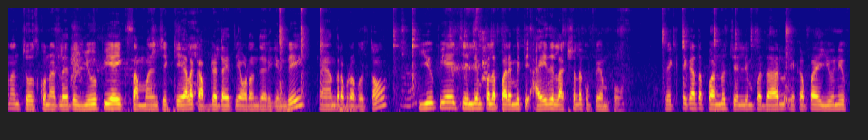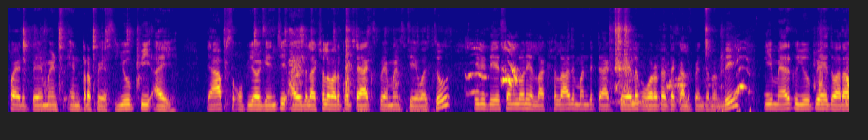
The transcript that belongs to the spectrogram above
మనం చూసుకున్నట్లయితే యూపీఐకి సంబంధించి కీలక అప్డేట్ అయితే ఇవ్వడం జరిగింది కేంద్ర ప్రభుత్వం. యూపీఐ చెల్లింపుల పరిమితి ఐదు లక్షలకు పెంపు. వ్యక్తిగత పన్ను చెల్లింపుదారులు ఇకపై unified payments interface UPI apps ఉపయోగించి ఐదు లక్షల వరకు ట్యాక్స్ పేమెంట్స్ చేయవచ్చు. ఇది దేశంలోని లక్షలాది మంది ట్యాక్స్ పేయర్లకు ఊరటైతే కల్పించనుంది. ఈ మేరకు యూపీఐ ద్వారా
